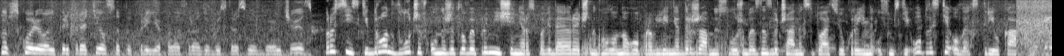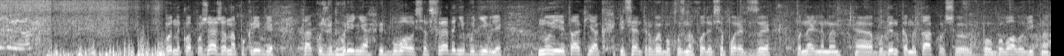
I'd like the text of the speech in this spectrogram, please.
Ну, вскоре он прекратился, тут приехала сразу быстро служба МЧС. Російський дрон влучив у нежитлове приміщення, розповідає речник головного управління Державної служби з надзвичайних ситуацій України у Сумській області Олег Стрілка. Виникла пожежа на покрівлі. Також відгоріння відбувалося всередині будівлі. Ну і так як епіцентр вибуху знаходився поряд з панельними е, будинками, також е, повбивало вікна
